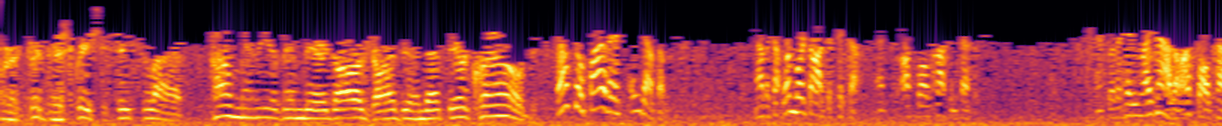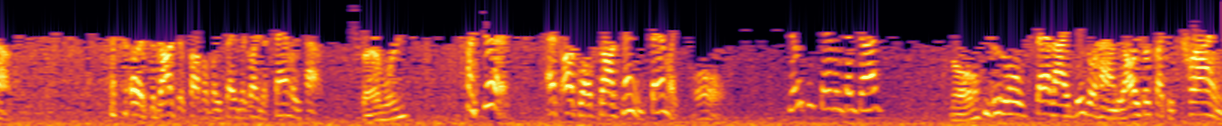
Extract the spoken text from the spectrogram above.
For goodness gracious sakes alive, how many of them there dogs are there in that there crowd? Well, so far there's eight of them. Now they've got one more dog to pick up. That's Oswald Cottonpepper. That's where they're heading right now, to Oswald's house. Oh, or as the dogs are probably saying, they're going to Stanley's house. Stanley? Why, sure. That's Oswald's dog's name, Stanley. Oh. You ever see Stanley, Big John? No? He's a little old sad-eyed beagle hound. He always looks like he's crying.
